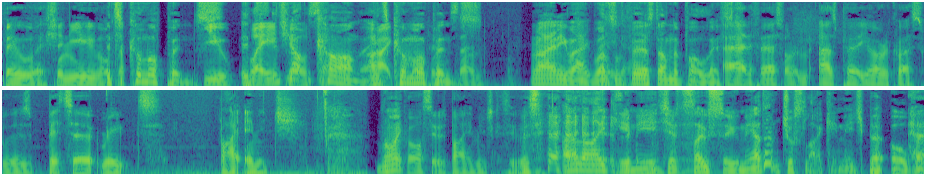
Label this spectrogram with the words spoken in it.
foolish, and you. It's comeuppance. You played it's, yourself. not karma. All it's right, comeuppance comeuppance. Right. Anyway, what's the go. first on the pull list? Uh, the first one, as per your request, was Bitter Root by Image. Right. Of course, it was by Image because it was. I like Image. It's so sue me. I don't just like Image, but oh, all,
